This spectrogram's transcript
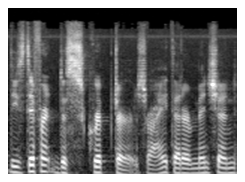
these different descriptors, right, that are mentioned.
